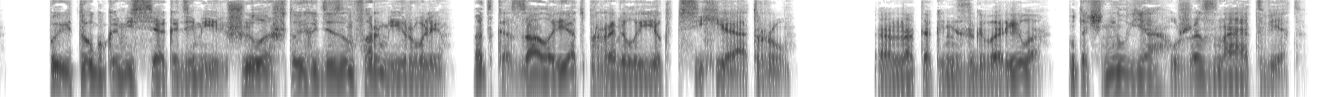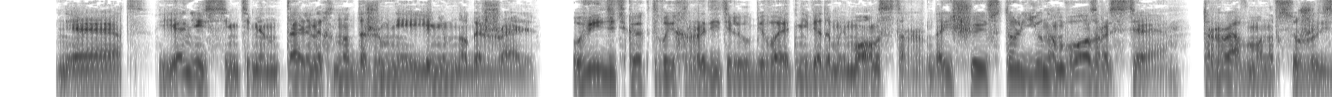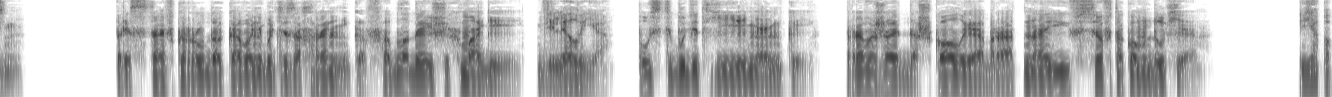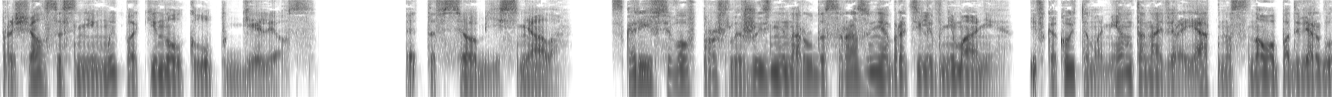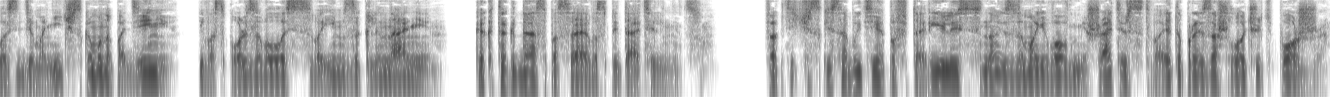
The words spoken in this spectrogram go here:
По итогу комиссия Академии решила, что их дезинформировали, отказала и отправила ее к психиатру. «Она так и не заговорила», — уточнил я, уже зная ответ. «Нет, я не из сентиментальных, но даже мне ее немного жаль. Увидеть, как твоих родителей убивает неведомый монстр, да еще и в столь юном возрасте, Травма на всю жизнь. «Приставь к Рудо кого-нибудь из охранников, обладающих магией», — велел я. «Пусть будет ее нянькой. Провожает до школы и обратно, и все в таком духе». Я попрощался с ним и покинул клуб «Гелиос». Это все объясняло. Скорее всего, в прошлой жизни на Рудо сразу не обратили внимания, и в какой-то момент она, вероятно, снова подверглась демоническому нападению и воспользовалась своим заклинанием, как тогда спасая воспитательницу. Фактически события повторились, но из-за моего вмешательства это произошло чуть позже.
